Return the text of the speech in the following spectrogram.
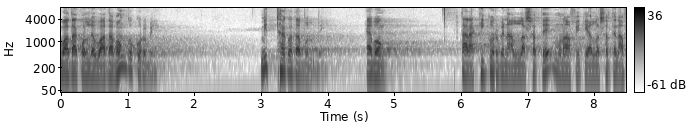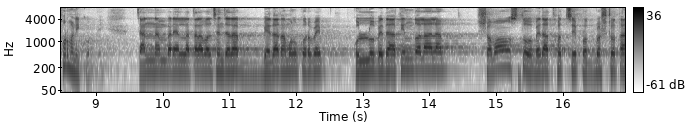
ওয়াদা করলে ওয়াদা ভঙ্গ করবে। মিথ্যা কথা বলবে। এবং তারা কি করবে না আল্লাহর সাথে? মোনাফিকে আল্লাহর সাথে নাফরমানি করবে। চার নম্বরে আল্লাহ তালা বলছেন, যারা বেদাত আমল করবে, কুল্লু বেদাতিন দলালাম সমস্ত বেদাত হচ্ছে প্রদ্রষ্টতা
